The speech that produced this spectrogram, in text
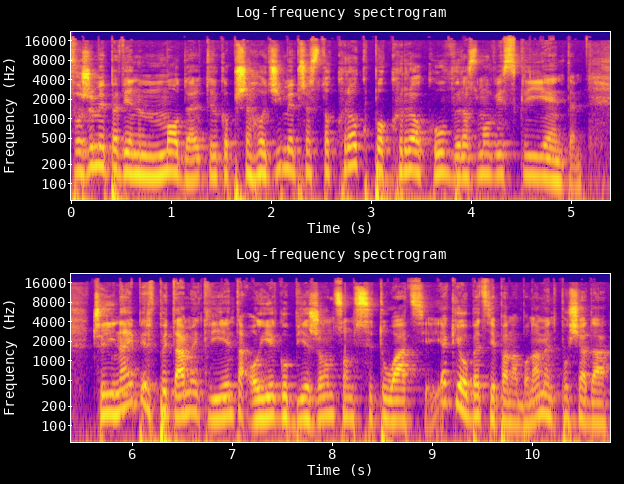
tworzymy pewien model, tylko przechodzimy przez to krok po kroku w rozmowie z klientem. Czyli najpierw pytamy klienta o jego bieżącą sytuację. Jaki obecnie Pan abonament posiada?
